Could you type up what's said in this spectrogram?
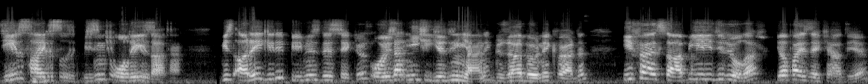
Diğeri saygısızlık. Bizimki o değil zaten. Biz araya girip birbirimizi destekliyoruz. O yüzden iyi ki girdin yani. Güzel bir örnek verdin. If else abi yediriyorlar. Yapay zeka diye.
